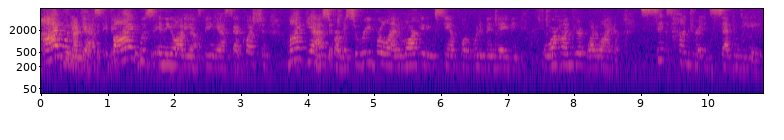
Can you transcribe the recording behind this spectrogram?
I would have guessed, if I was in the audience being asked that question, my guess from a cerebral and a marketing standpoint would have been maybe four hundred, what do I know? Six hundred and seventy-eight.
